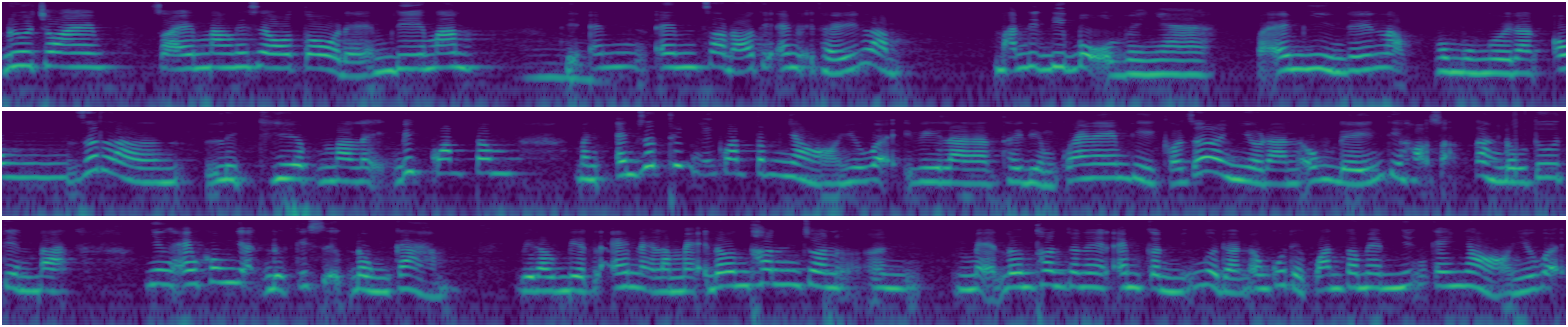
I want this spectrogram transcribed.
đưa cho em cho em mang lên xe ô tô để em đi em ăn. Thì em em sau đó thì em lại thấy là bạn đi đi bộ về nhà và em nhìn thấy là một một người đàn ông rất là lịch thiệp mà lại biết quan tâm. Mà em rất thích những quan tâm nhỏ như vậy vì là thời điểm quen em thì có rất là nhiều đàn ông đến thì họ sẵn sàng đầu tư tiền bạc. Nhưng em không nhận được cái sự đồng cảm. Vì đặc biệt là em lại là mẹ đơn thân cho mẹ đơn thân cho nên em cần những người đàn ông có thể quan tâm em những cái nhỏ như vậy.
